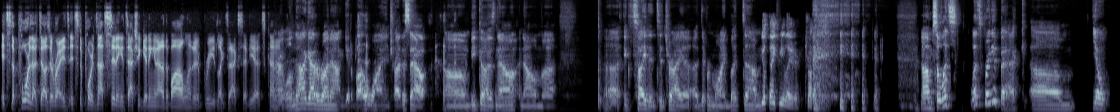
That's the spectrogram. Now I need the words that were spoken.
It's the pour that does it, right? It's, it's the pour. It's not sitting. It's actually getting it out of the bottle and letting it breathe, like Zach said. Yeah, it's kind of. right. Well, now I got to run out and get a bottle of wine and try this out um, because now now I'm uh, uh, excited to try a, a different wine. But um, You'll thank me later. Trust me. um, so let's let's bring it back. Um, you know,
